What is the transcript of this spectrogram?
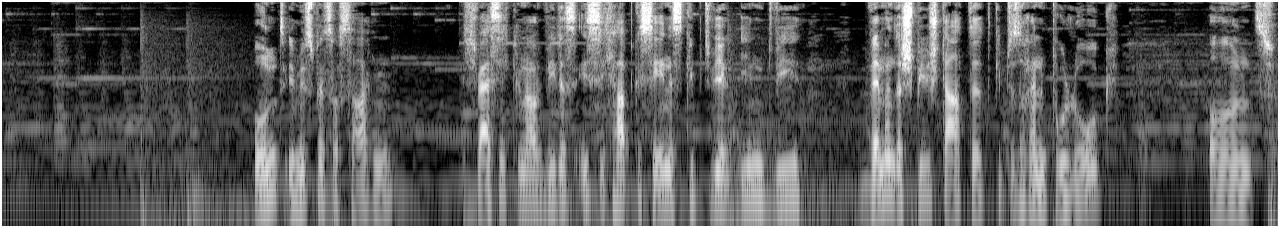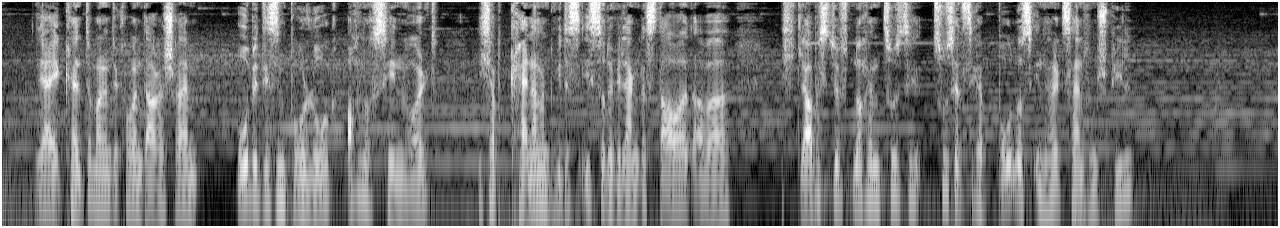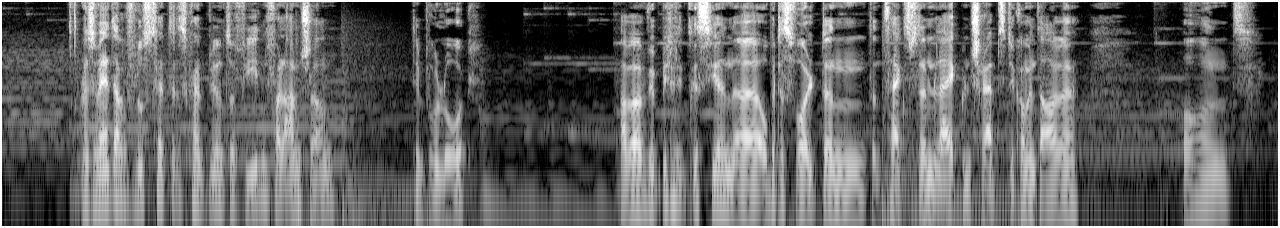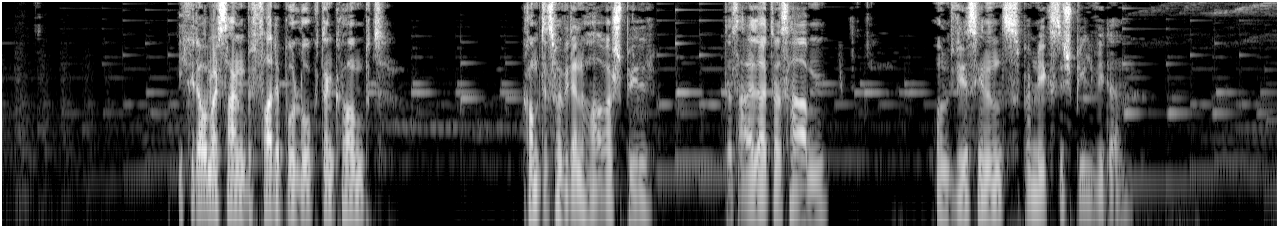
Und ihr müsst mir jetzt auch sagen, ich weiß nicht genau, wie das ist. Ich habe gesehen, es gibt irgendwie, wenn man das Spiel startet, gibt es auch einen Prolog. Und ja, ihr könnt mal in die Kommentare schreiben, ob ihr diesen Prolog auch noch sehen wollt. Ich habe keine Ahnung, wie das ist oder wie lange das dauert, aber ich glaube, es dürfte noch ein zus zusätzlicher Bonusinhalt sein vom Spiel. Also wenn ihr darauf Lust hättet, das könnten wir uns auf jeden Fall anschauen, den Prolog. Aber würde mich halt interessieren, äh, ob ihr das wollt, dann, dann zeigt es mit einem Like und schreibt es in die Kommentare. Und ich würde aber mal sagen, bevor der Prolog dann kommt, kommt jetzt mal wieder ein Horrorspiel, dass alle Leute was haben. Und wir sehen uns beim nächsten Spiel wieder.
